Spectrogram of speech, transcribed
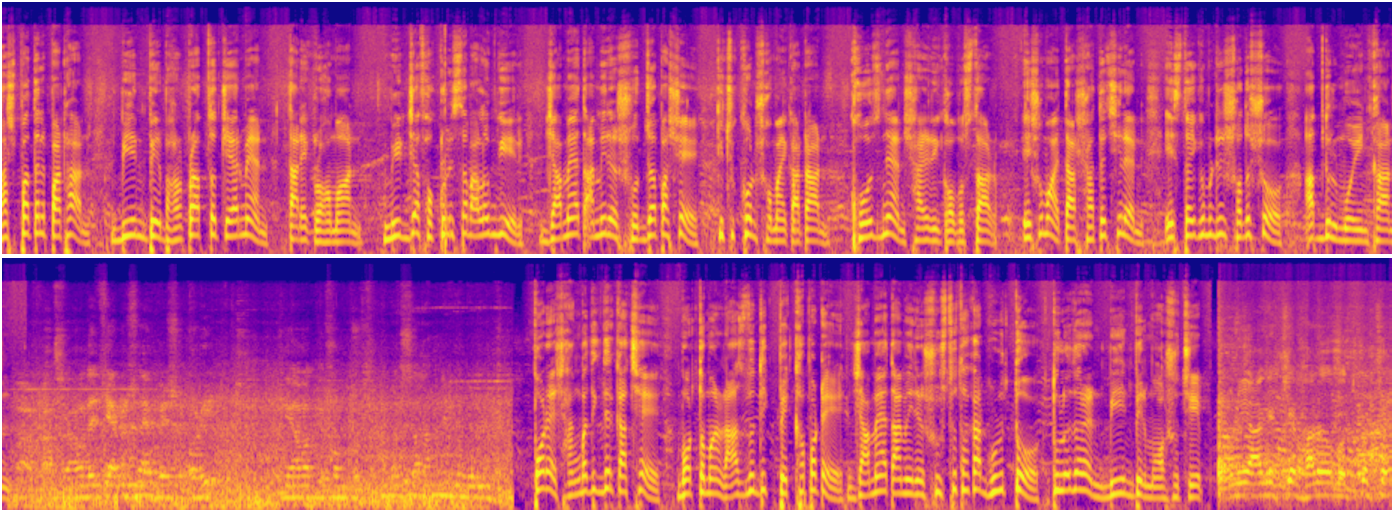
হাসপাতালে পাঠান বিএনপির ভারপ্রাপ্ত চেয়ারম্যান তারেক রহমান। মির্জা ফখরুল ইসলাম আলমগীর জামায়াত আমিরের শয্যা পাশে কিছুক্ষণ সময় কাটান। খোঁজ নেন শারীরিক অবস্থার। এ সময় তার সাথে ছিলেন স্থায়ী কমিটির সদস্য আব্দুল মঈন খান। আমাদের চেয়ারম্যান সাহেব, বেশ আমাকে ফোন পরে সাংবাদিকদের কাছে বর্তমান রাজনৈতিক প্রেক্ষাপটে জামায়াত আমিরের সুস্থ থাকার গুরুত্ব তুলে ধরেন বিএনপির মহাসচিব। উনি আগের চেয়ে ভালো বোধ করছেন?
